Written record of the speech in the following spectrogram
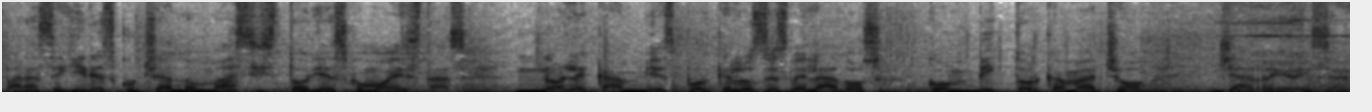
Para seguir escuchando más historias como estas, no le cambies porque Los Desvelados con Víctor Camacho ya regresan.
